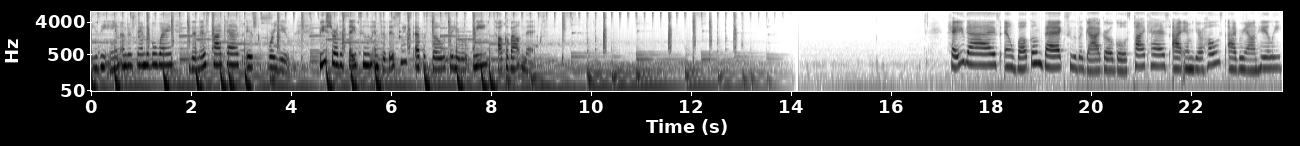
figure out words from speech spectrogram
easy and understandable way, then this podcast is for you. Be sure to stay tuned into this week's episode to hear what we talk about next. Hey, you guys, and welcome back to the God Girl Goals podcast. I am your host, Ibrion Haley.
